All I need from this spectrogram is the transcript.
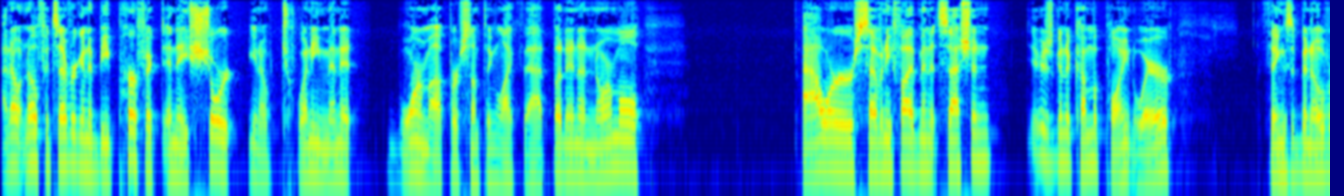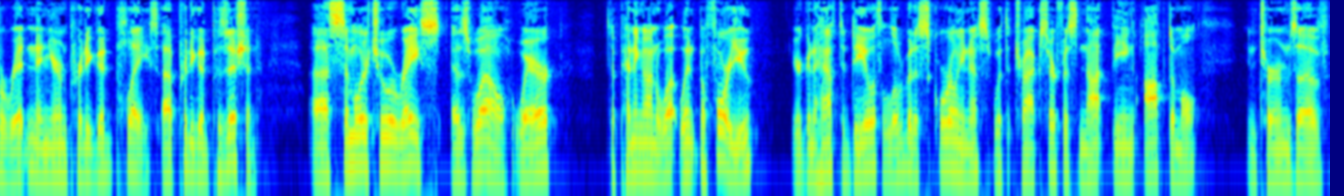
I don't know if it's ever going to be perfect in a short, you know, 20 minute warm up or something like that. But in a normal hour, 75 minute session, there's going to come a point where things have been overwritten and you're in pretty good place, a uh, pretty good position. Uh, similar to a race as well, where depending on what went before you, you're going to have to deal with a little bit of squirreliness with the track surface not being optimal in terms of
